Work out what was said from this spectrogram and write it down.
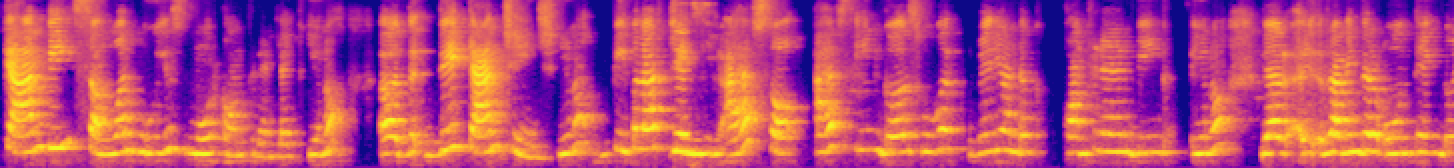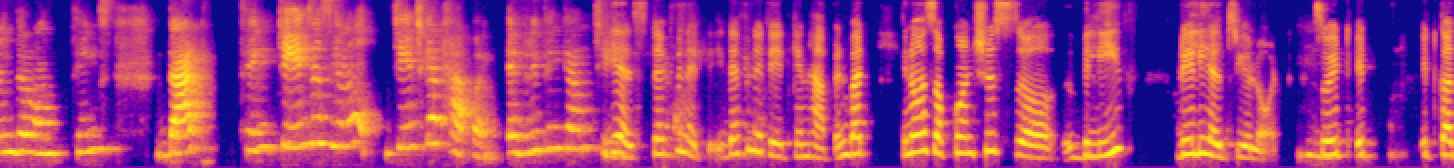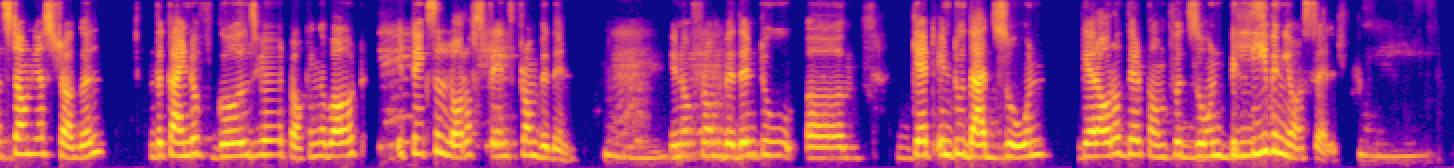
can be someone who is more confident like you know uh, th- they can change. You know people are Yes. changing. I have saw i have seen girls who were very under confident and being you know they are uh, running their own thing doing their own things. That thing changes you know change can happen. Everything can change. Yes definitely. Definitely it can happen. But you know a subconscious uh, belief really helps you a lot. Mhm. so it it it cuts down your struggle the kind of girls you're talking about it takes a lot of strength from within. You know from within to um, get into that zone get out of their comfort zone believe in yourself.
